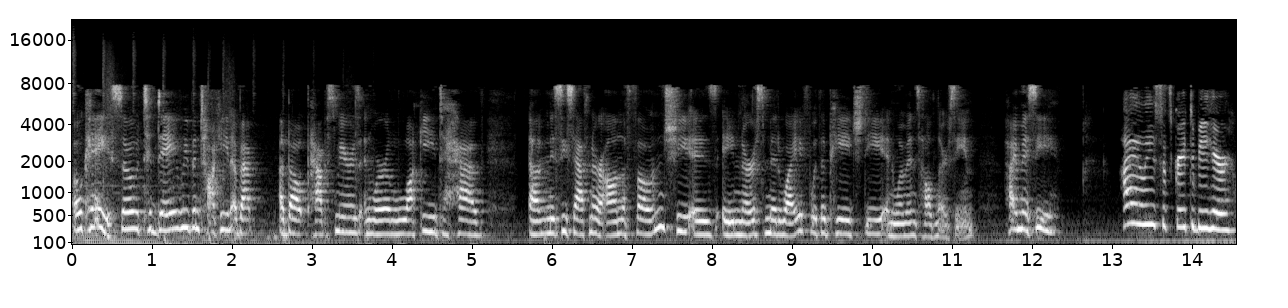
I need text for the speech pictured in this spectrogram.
Okay, so today we've been talking about about pap smears, and we're lucky to have uh, Missy Safner on the phone. She is a nurse midwife with a PhD in women's health nursing. Hi, Missy. Hi, Elise. It's great to be here.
